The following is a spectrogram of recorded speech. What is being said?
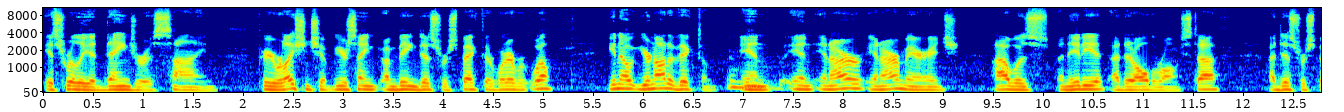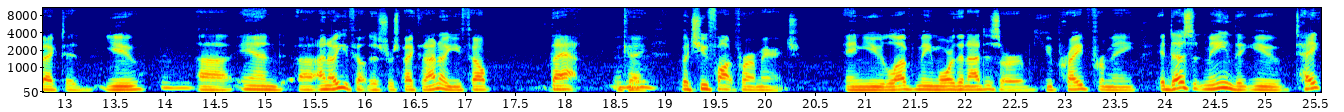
it's really a dangerous sign for your relationship. You're saying I'm being disrespected or whatever. Well, you know, you're not a victim. And in, in our in our marriage, I was an idiot. I did all the wrong stuff. I disrespected you, uh, and uh, I know you felt disrespected. I know you felt that. Okay, but you fought for our marriage and you loved me more than I deserved. You prayed for me. It doesn't mean that you take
